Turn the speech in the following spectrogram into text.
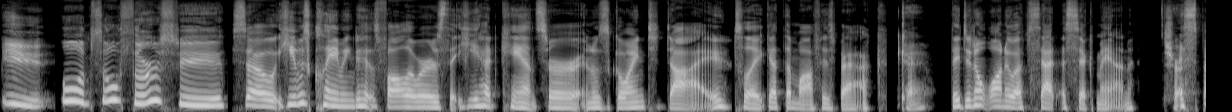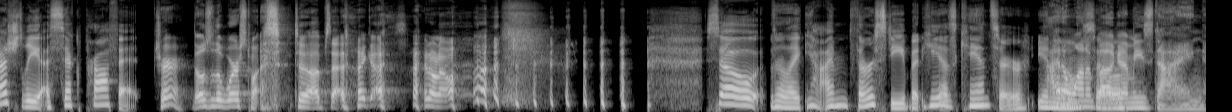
eat. Oh, I'm so thirsty. So he was claiming to his followers that he had cancer and was going to die to like get them off his back. Okay, They didn't want to upset a sick man, sure, especially a sick prophet. sure. Those are the worst ones to upset. I guess I don't know. So they're like, yeah, I'm thirsty, but he has cancer. You know, I don't want to so- bug him. He's dying.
